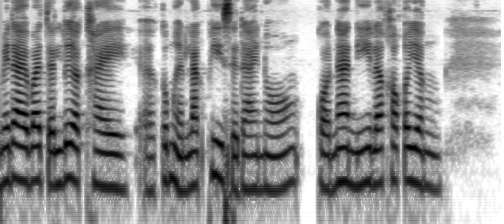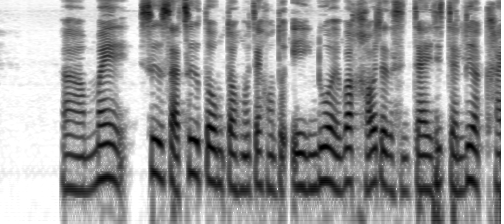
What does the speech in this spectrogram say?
ไม่ได้ว่าจะเลือกใครก็เหมือนรักพี่เสียดายน้อง ก่อนหน้านี้แล้วเขาก็ยัง ไม่ซื่อสัตย์ซื่อตรงต่อหัวใจของตัวเองด้วย ว่าเขาจะตัดสินใจที่จะเลือกใคร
